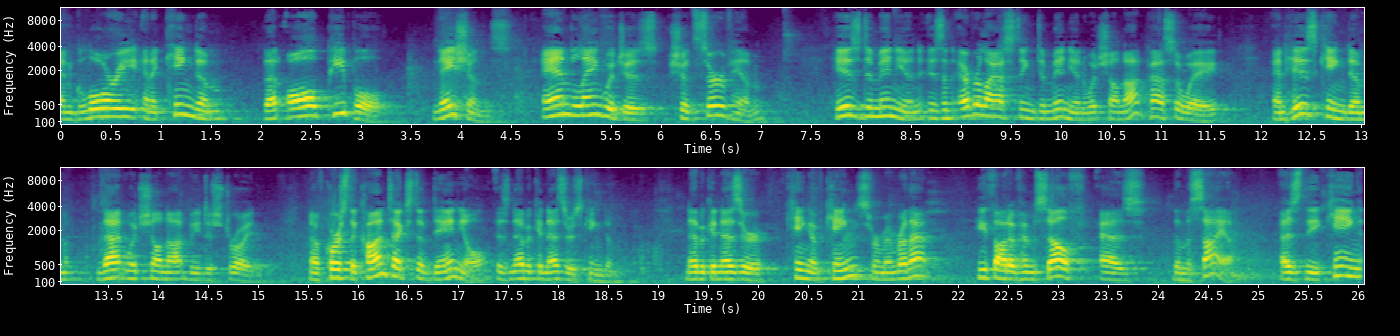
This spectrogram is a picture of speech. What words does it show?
and glory and a kingdom that all people, nations, and languages should serve him. His dominion is an everlasting dominion which shall not pass away, and his kingdom that which shall not be destroyed. Now, of course, the context of Daniel is Nebuchadnezzar's kingdom. Nebuchadnezzar, king of kings, remember that? He thought of himself as the Messiah, as the king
